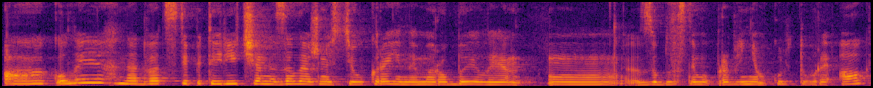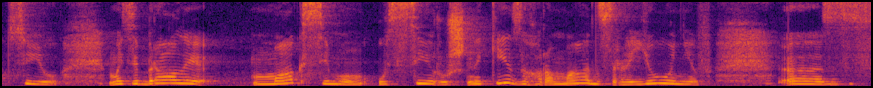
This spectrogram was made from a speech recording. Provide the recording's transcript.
А коли на 25-річчя незалежності України ми робили з обласним управлінням культури акцію, ми зібрали. Максимум усі рушники з громад, з районів, е, з,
